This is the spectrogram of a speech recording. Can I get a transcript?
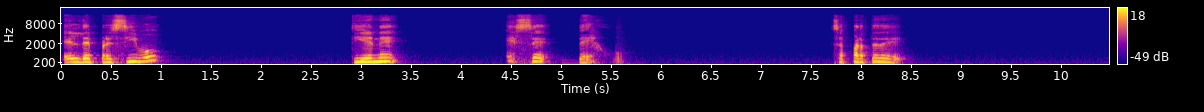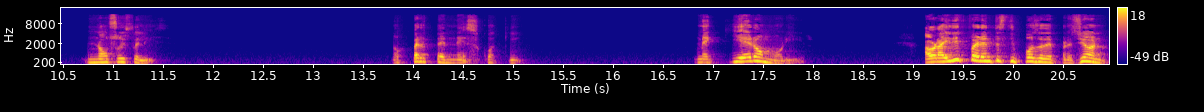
El depresivo tiene ese dejo, esa parte de no soy feliz, no pertenezco aquí, me quiero morir. Ahora hay diferentes tipos de depresión,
